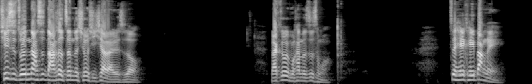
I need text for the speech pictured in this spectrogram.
其实昨天纳斯达克真的休息下来的时候，来各位有没有看到这是什么？这黑 K 棒哎！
